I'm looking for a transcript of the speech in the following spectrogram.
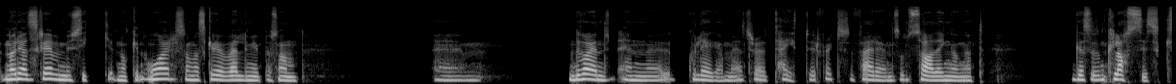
Når jeg hadde skrevet musikk noen år, som jeg skrevet veldig mye på sånn Det var en, en eh, kollega med, jeg tror det var Teitur, faktisk, Færøyen, som sa det en gang at ganske sånn klassisk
